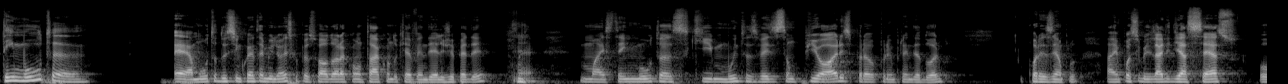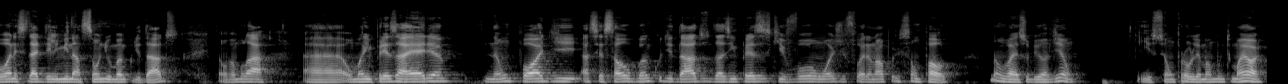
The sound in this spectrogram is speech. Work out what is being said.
Tem multa? É, a multa dos 50 milhões que o pessoal adora contar quando quer vender LGPD. né? Mas tem multas que muitas vezes são piores para o empreendedor. Por exemplo, a impossibilidade de acesso ou a necessidade de eliminação de um banco de dados. Então vamos lá. Uh, uma empresa aérea não pode acessar o banco de dados das empresas que voam hoje de Florianópolis e São Paulo. Não vai subir o avião. Isso é um problema muito maior.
